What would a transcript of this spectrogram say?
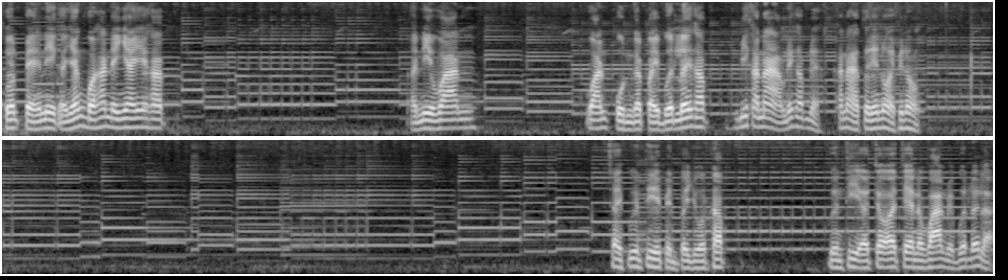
ส่วนแปลงนี่ก็ยังบ่ทันได้ใหญ่ครับ อันนี้วานวานปุ่นกันไปเบิดเลยครับ มีขนาดนี่ครับเนี่ยขนาดตัวนี้หน่อยพี่น้องใช้พื้นที่เป็นประโยชน์ครับ พื้นที่เอาเจ้าอาแจนวานไปเบิดเลยล่ะ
